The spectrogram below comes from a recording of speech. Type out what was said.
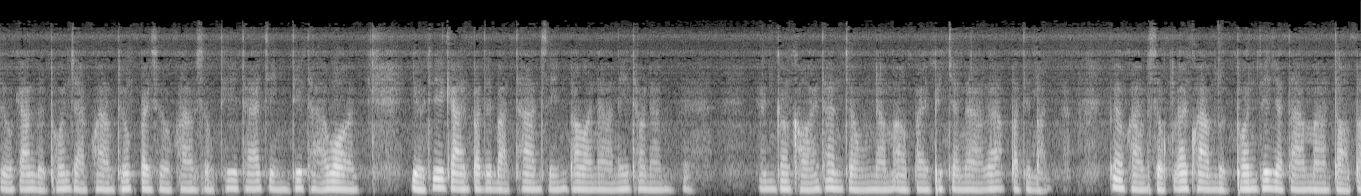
สู่การหลุดพ้นจากความทุกข์ไปสู่ความสุขที่แท้จริงที่ถาวร อยู่ที่การปฏิบัติทานศีลภาวนานี้เท่านั้นงั้นก็ขอให้ท่านจงนำเอาไปพิจารณาและปฏิบัติ เพื่อความสุขและความหลุดพ้นที่จะตามมาต่อไป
